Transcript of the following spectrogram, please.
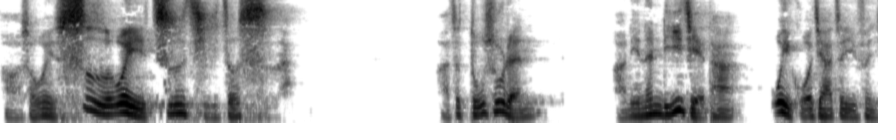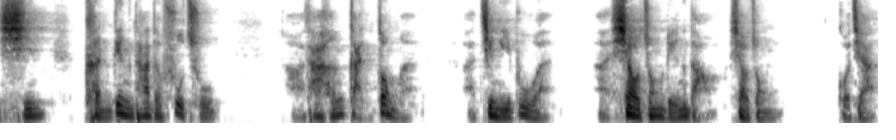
啊，所谓士为知己者死啊！啊，这读书人啊，你能理解他为国家这一份心，肯定他的付出啊，他很感动啊啊，进一步啊啊，效忠领导，效忠国家。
